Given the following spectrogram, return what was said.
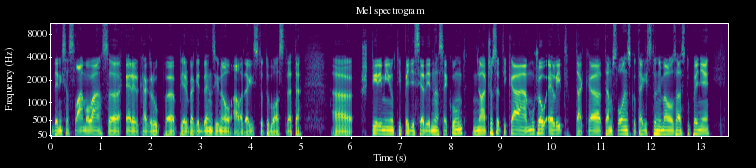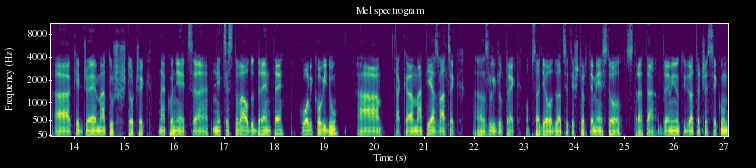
Denisa Slámová z RRK Group Pierre Baguette Benzinov, ale takisto to bola strata 4 minúty 51 sekúnd. No a čo sa týka mužov elit, tak tam Slovensko takisto nemalo zastúpenie, keďže Matúš Štoček nakoniec necestoval do Drente kvôli covidu a tak Matias Vacek z Little Track obsadilo 24. miesto, strata 2 minúty 26 sekúnd.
